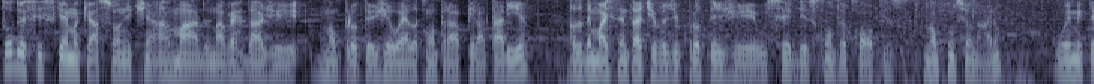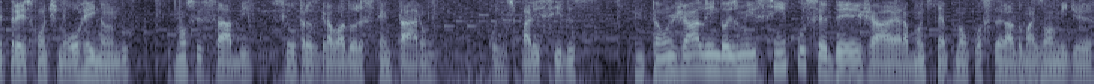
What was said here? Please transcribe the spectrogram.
Todo esse esquema que a Sony tinha armado, na verdade, não protegeu ela contra a pirataria. As demais tentativas de proteger os CDs contra cópias não funcionaram. O MP3 continuou reinando. Não se sabe se outras gravadoras tentaram coisas parecidas. Então já ali em 2005 o CD já era há muito tempo não considerado mais uma mídia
